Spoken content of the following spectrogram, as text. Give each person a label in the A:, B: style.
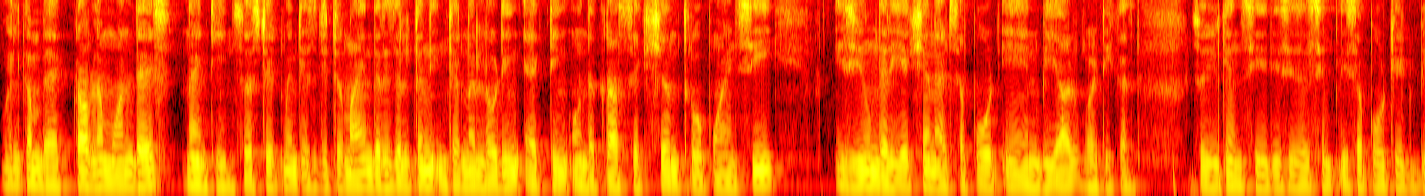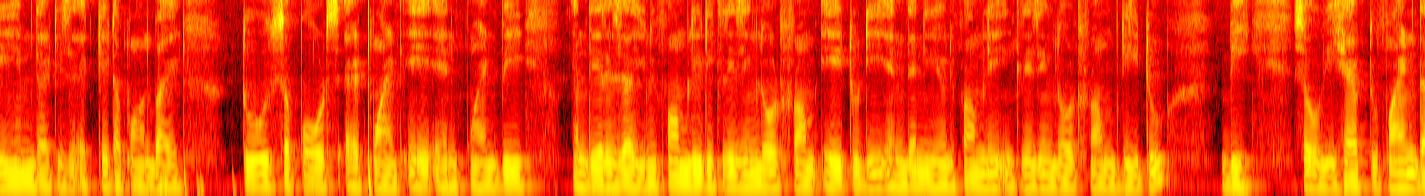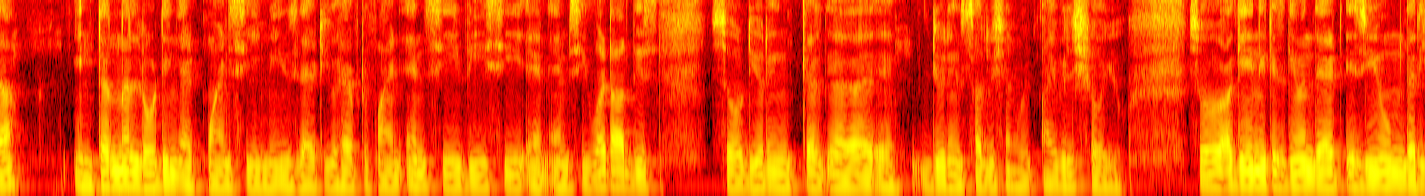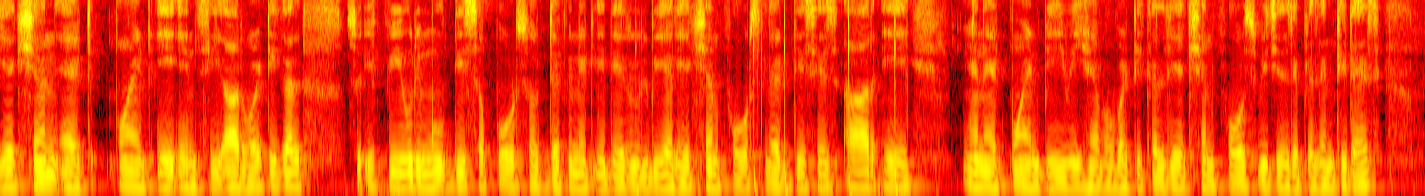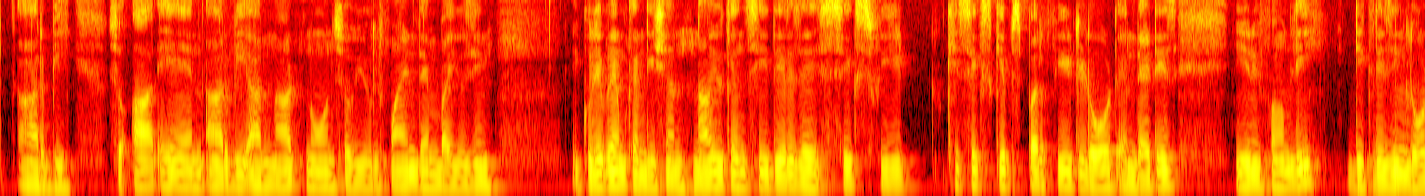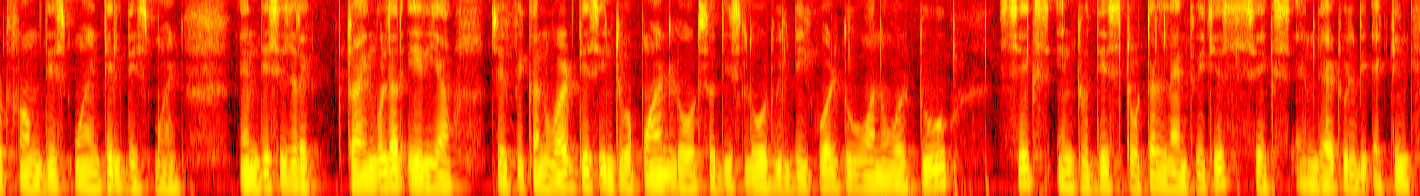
A: Welcome back. Problem 1-19. So statement is determine the resultant internal loading acting on the cross section through point C. Assume the reaction at support A and B are vertical. So you can see this is a simply supported beam that is acted upon by two supports at point A and point B and there is a uniformly decreasing load from A to D and then uniformly increasing load from D to B. So we have to find the internal loading at point C means that you have to find NC, VC and MC. What are these? So during uh, during solution I will show you. So again it is given that assume the reaction at point A and C are vertical. So if you remove this support so definitely there will be a reaction force. Let this is RA and at point B we have a vertical reaction force which is represented as RB. So RA and RB are not known so we will find them by using equilibrium condition. Now you can see there is a 6 feet 6 kips per feet load and that is uniformly decreasing load from this point till this point. And this is a triangular area. So if we convert this into a point load so this load will be equal to 1 over 2 6 into this total length which is 6 and that will be acting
